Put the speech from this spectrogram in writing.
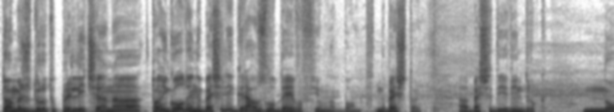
Той, между другото, прилича на... Тони Голдуин не беше ли играл злодей във филм на Бонд? Не беше той. А, беше един друг. Но...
